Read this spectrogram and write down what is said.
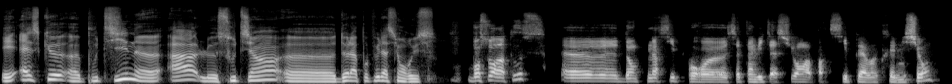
Et est-ce que Poutine a le soutien de la population russe? Bonsoir à tous. Euh, donc, merci pour euh, cette invitation à participer à votre émission.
